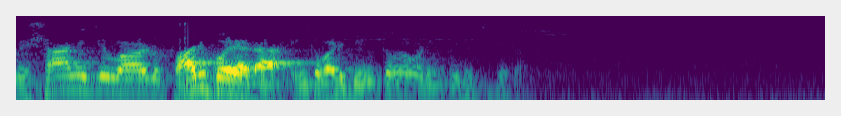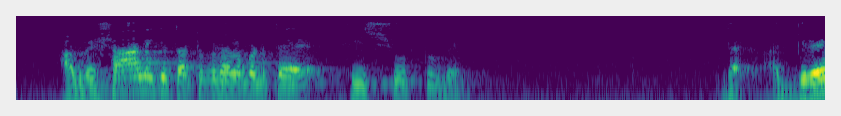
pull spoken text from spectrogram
విషానికి వాడు పారిపోయాడా? ఇంకా వాడి జీవితంలో వాడికి పిహెచ్డీ తీరా ఆ విషానికి తట్టుకు నిలబడితే హీ షూట్ టు విన్. అగ్రే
